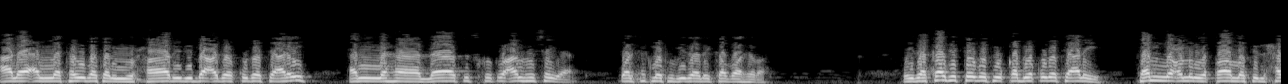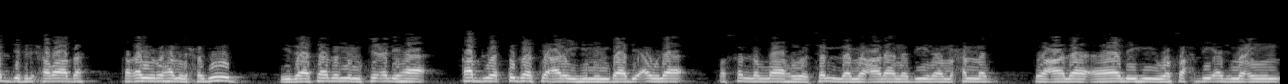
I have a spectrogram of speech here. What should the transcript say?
على أن توبة المحارب بعد القدرة عليه أنها لا تسقط عنه شيئا والحكمة بذلك ظاهرة. وإذا كانت التوبة قبل القدرة عليه تمنع من إقامة الحد في الحرابة فغيرها من حدود إذا تاب من فعلها قبل القدرة عليه من باب أولى وصلى الله وسلم على نبينا محمد وعلى آله وصحبه أجمعين.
